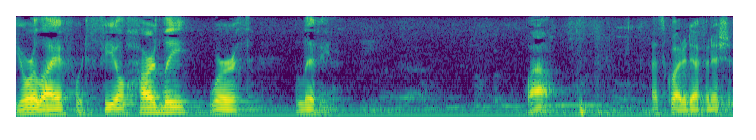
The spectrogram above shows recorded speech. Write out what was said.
your life would feel hardly worth living. Wow. That's quite a definition.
